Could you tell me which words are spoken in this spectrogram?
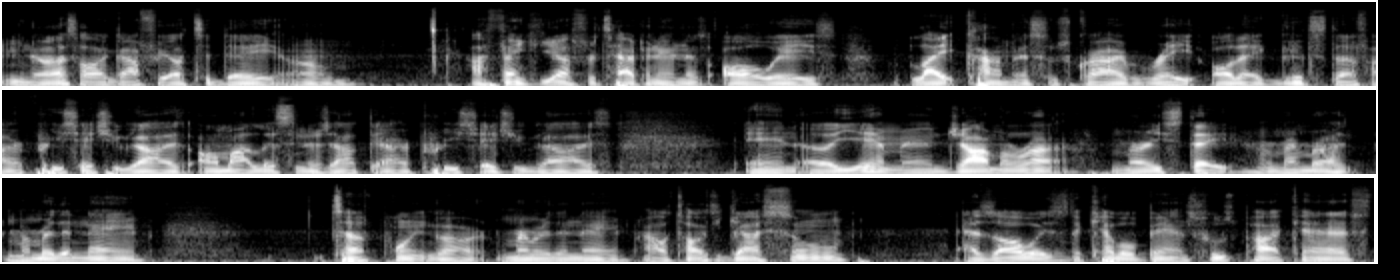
you know that's all I got for y'all today. Um, I thank you guys for tapping in as always like, comment, subscribe, rate, all that good stuff. I appreciate you guys. All my listeners out there, I appreciate you guys. And uh, yeah, man, Ja Morant, Murray State. Remember, I remember the name. Tough point guard. Remember the name. I'll talk to you guys soon. As always, the Keble Bands Hoops podcast.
